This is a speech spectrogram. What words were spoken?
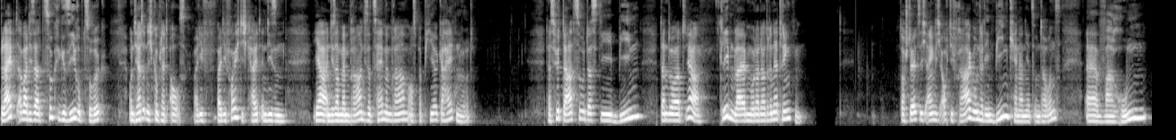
bleibt aber dieser zuckrige Sirup zurück und härtet nicht komplett aus, weil die, weil die Feuchtigkeit in diesen, ja, in dieser Membran, dieser Zellmembran aus Papier gehalten wird. Das führt dazu, dass die Bienen dann dort, ja, kleben bleiben oder da drin ertrinken. Doch stellt sich eigentlich auch die Frage unter den Bienenkennern jetzt unter uns, äh, warum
